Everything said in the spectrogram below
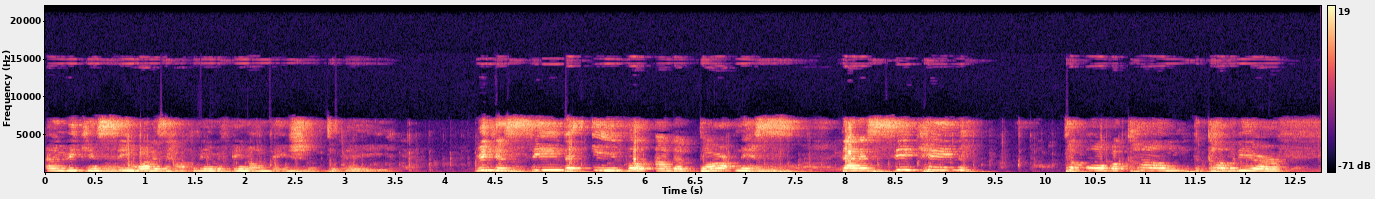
And we can see what is happening within our nation today. We can see the evil and the darkness that is seeking to overcome, to cover the earth.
